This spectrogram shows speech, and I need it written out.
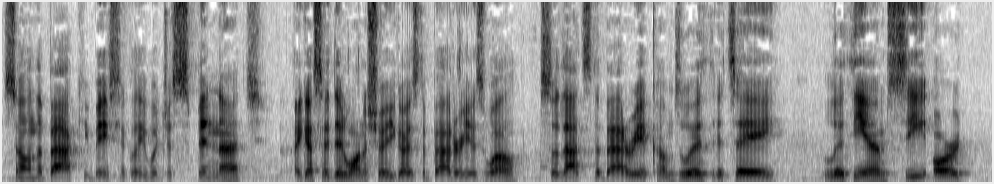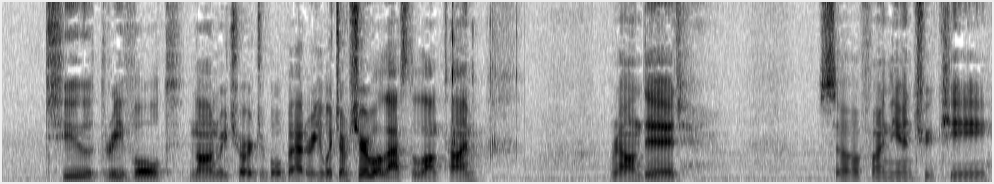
So on the back, you basically would just spin that. I guess I did want to show you guys the battery as well. So that's the battery it comes with. It's a lithium CR two 3 volt non rechargeable battery, which I'm sure will last a long time. Rounded. So find the entry key.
